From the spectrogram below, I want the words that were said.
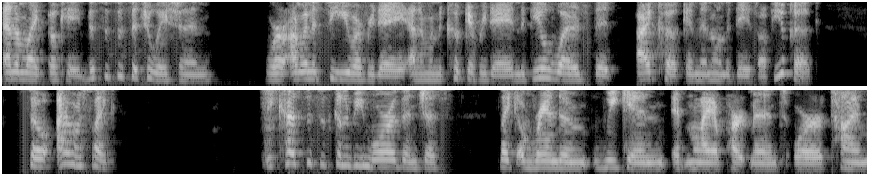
And I'm like, okay, this is a situation where I'm going to see you every day and I'm going to cook every day. And the deal was that I cook and then on the days off, you cook. So I was like, because this is going to be more than just like a random weekend at my apartment or time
